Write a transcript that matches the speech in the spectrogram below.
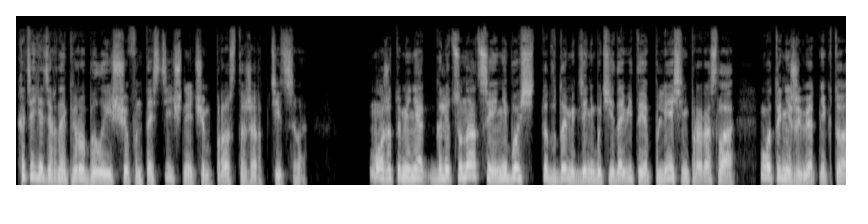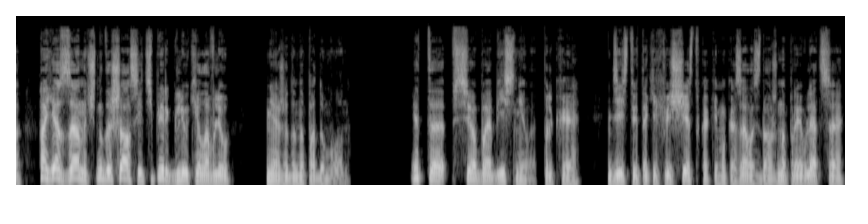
Хотя ядерное перо было еще фантастичнее, чем просто жар птицева. Может, у меня галлюцинации? Небось, тут в доме где-нибудь ядовитая плесень проросла, вот и не живет никто, а я за ночь надышался и теперь глюки ловлю», — неожиданно подумал он. Это все бы объяснило, только действие таких веществ, как ему казалось, должно проявляться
